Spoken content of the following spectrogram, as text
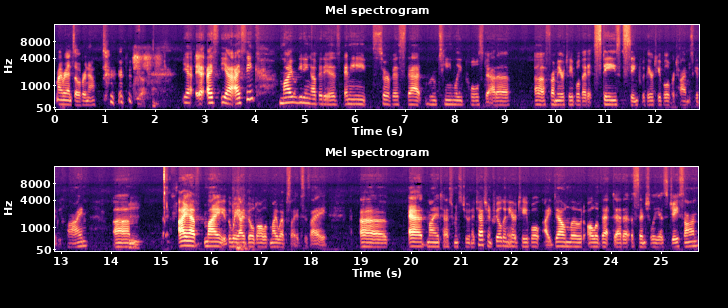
my rant's over now. yeah. Yeah, I yeah, I think my reading of it is any service that routinely pulls data uh, from Airtable that it stays synced with Airtable over time is going to be fine. Um, mm. I have my the way I build all of my websites is I uh, add my attachments to an attachment field in Airtable. I download all of that data essentially as JSON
